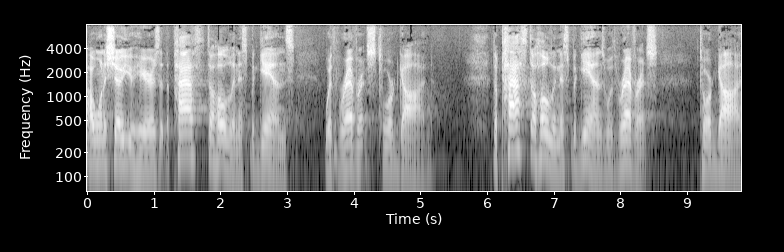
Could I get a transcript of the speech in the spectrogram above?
I want to show you here is that the path to holiness begins with reverence toward God. The path to holiness begins with reverence toward God.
